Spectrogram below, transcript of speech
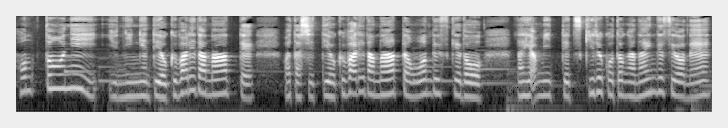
本当に人間って欲張りだなって、私って欲張りだなって思うんですけど、悩みって尽きることがないんですよね。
